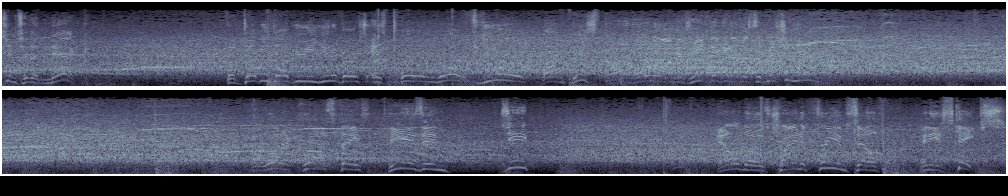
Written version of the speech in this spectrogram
Attention to the neck. The WWE Universe is pouring more fuel on his... Oh, hold on. Is he thinking of a submission here? Oh, what a crossface. He is in deep. Elbows trying to free himself, and he escapes.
